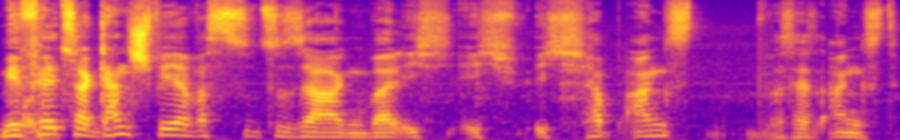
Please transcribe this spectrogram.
Mir fällt es da ganz schwer, was zu, zu sagen, weil ich, ich, ich habe Angst, was heißt Angst?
